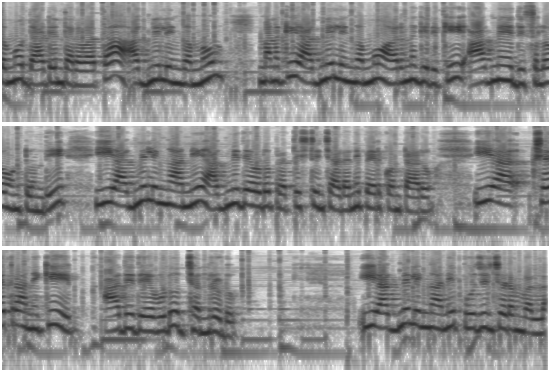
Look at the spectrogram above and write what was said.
తీర్థము దాటిన తర్వాత అగ్నిలింగము మనకి అగ్నిలింగము అరుణగిరికి ఆగ్నేయ దిశలో ఉంటుంది. ఈ అగ్నిలింగాన్ని అగ్నిదేవుడు ప్రతిష్ఠించాడని పేర్కొంటారు. ఈ క్షేత్రానికి ఆదిదేవుడు చంద్రుడు. ఈ అగ్నిలింగాన్ని పూజించడం వల్ల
